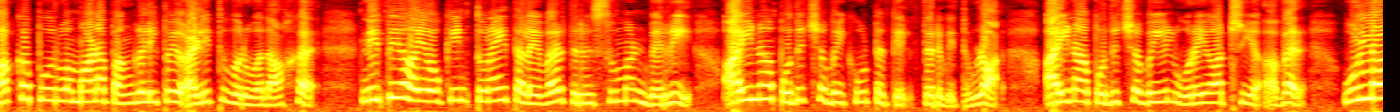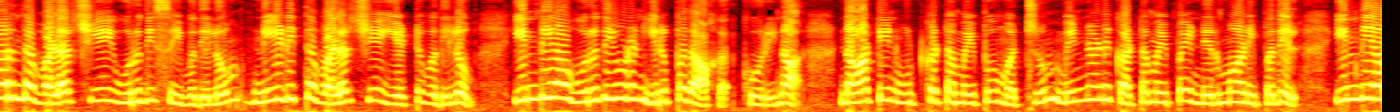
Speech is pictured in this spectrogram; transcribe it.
ஆக்கப்பூர்வமான பங்களிப்பை அளித்து வருவதாக நித்தி ஆயோக்கின் துணைத் தலைவர் திரு சுமன் பெர்ரி ஐநா பொதுச்சபை கூட்டத்தில் தெரிவித்துள்ளார். ஐநா பொதுச்சபையில் உரையாற்றிய அவர் உள்ளார்ந்த வளர்ச்சியை உறுதி செய்வதிலும் நீடித்த வளர்ச்சியை எட்டுவதிலும் இந்தியா உறுதியுடன் இருப்பதாக கூறினார். நாட்டின் உட்கட்டமைப்பு மற்றும் மின்னணு கட்டமைப்பை நிர்மாணிப்பதில் இந்தியா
